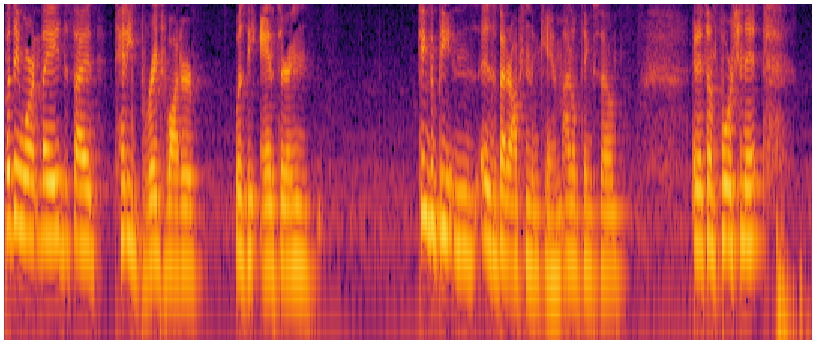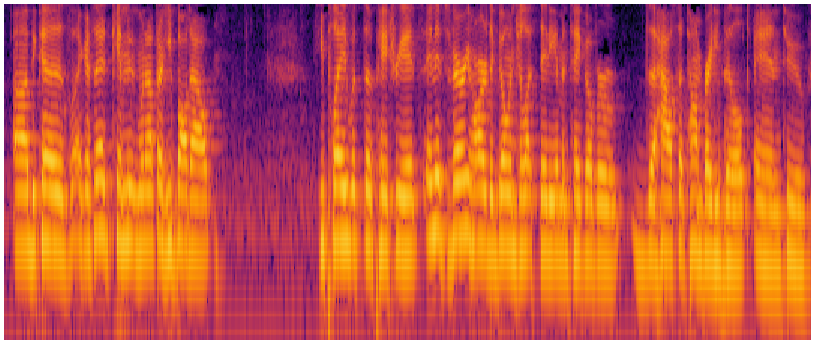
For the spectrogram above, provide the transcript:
But they weren't. They decided Teddy Bridgewater was the answer and can compete and is a better option than Cam. I don't think so. And it's unfortunate uh, because, like I said, Cam Newton went out there, he balled out. He played with the Patriots, and it's very hard to go in Gillette Stadium and take over the house that Tom Brady built and to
